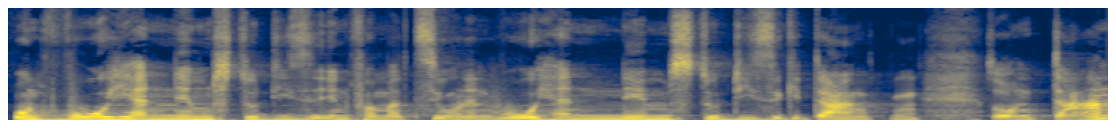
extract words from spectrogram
Und woher nimmst du diese Informationen? Woher nimmst du diese Gedanken? So, und dann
